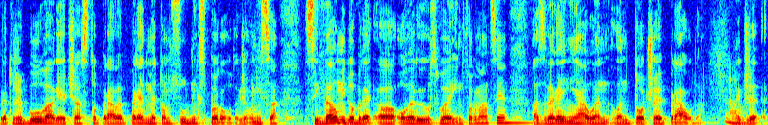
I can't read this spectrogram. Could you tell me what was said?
pretože bulvár je často práve predmetom súdnych sporov. Takže oni sa si veľmi dobre uh, overujú svoje informácie a zverejnia len, len to, čo je pravda. Hmm. Takže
